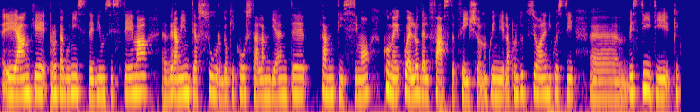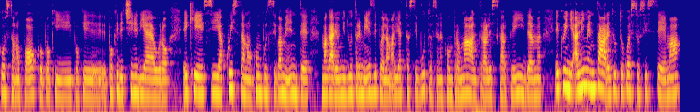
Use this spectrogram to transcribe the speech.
e anche protagoniste di un sistema eh, veramente assurdo che costa all'ambiente tantissimo come quello del fast fashion, quindi la produzione di questi eh, vestiti che costano poco, pochi, poche, poche, decine di euro e che si acquistano compulsivamente, magari ogni due o tre mesi, poi la maglietta si butta, se ne compra un'altra, le scarpe idem. E quindi alimentare tutto questo sistema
